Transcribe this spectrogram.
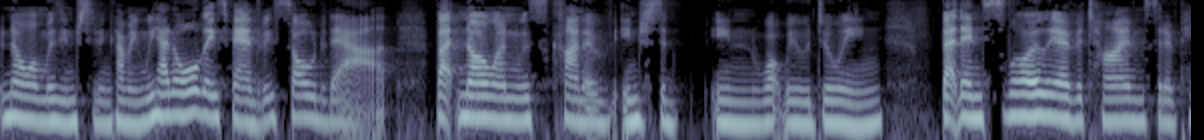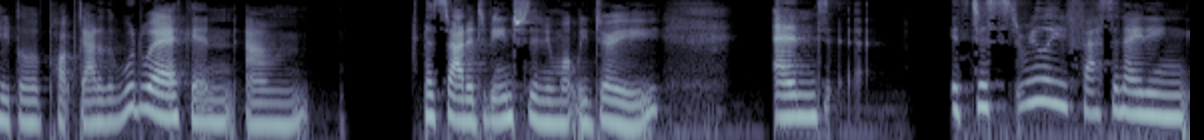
no one was interested in coming. We had all these fans, we sold it out, but no one was kind of interested in what we were doing. But then slowly over time, sort of people have popped out of the woodwork and um, started to be interested in what we do. And it's just really fascinating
